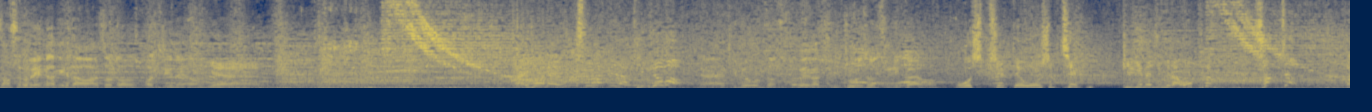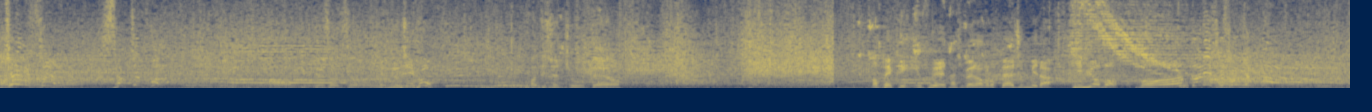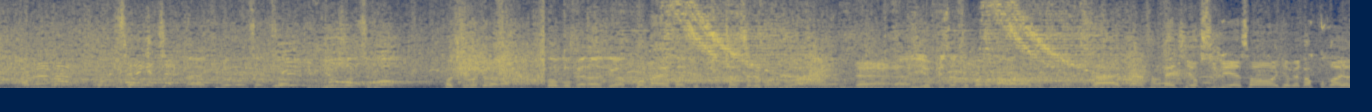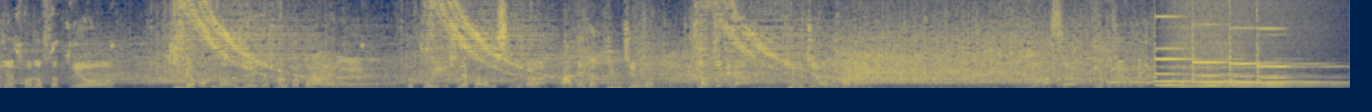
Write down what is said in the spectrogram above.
선수가 외곽에 나와서도 던지네요. 예. 자, 이번에 응수합니다. 김효범. 네, 김효범 선수도 외곽슛이 좋은 선수니까요. 57대 57. 길게 내줍니다. 오픈. 3점. 들어갔어요. 3점파. 아, 김준 선수. 김지호. 컨디션 좋은데요. 펌페이크 이후에 다시 외곽으로 빼줍니다. 김효범. 먼 거리에서 3점파. 오늘만 세 개째. 네, 김효범 선수 뭐 던지면 들어가네요. 그거 보면은 지금 코너에서 지금 춘찬스를 보는 것 같아요. 네. 네, 이현민 선수 보고 나가라고 그랬거든요. 자, 일단 상대 지역 수비에서 이제 외곽포가 연이어 터졌었고요. 김효범 선수의 이제 3쿼터 활약이 네. 또 보이기 시작하고 있습니다. 반대편 김지호 던집니다. 김지호 이번에 들어갔어요. 김지호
